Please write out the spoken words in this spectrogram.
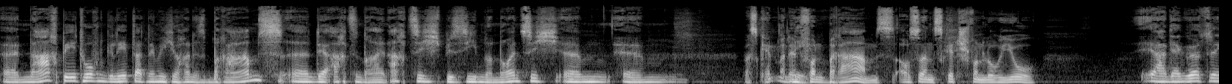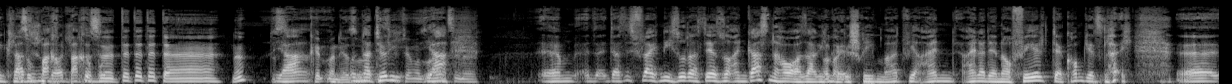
äh, nach Beethoven gelebt hat, nämlich Johannes Brahms, äh, der 1883 bis 97. Ähm, ähm, Was kennt man denn nee. von Brahms, außer ein Sketch von Loriot? Ja, der gehört zu den also klassischen also Bach, Bach ist, äh, da, da, da, da, ne? Das ja, kennt man ja so. Und natürlich, so ja ähm, das ist vielleicht nicht so, dass der so einen Gassenhauer, sage ich okay. mal, geschrieben hat, wie ein, einer, der noch fehlt, der kommt jetzt gleich. Äh,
